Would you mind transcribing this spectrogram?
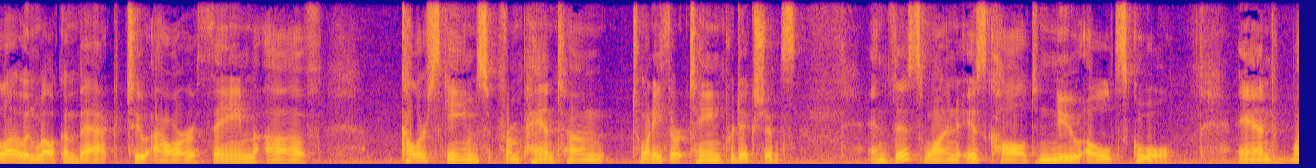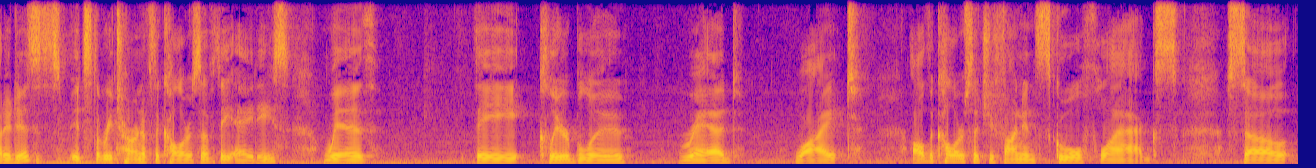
Hello and welcome back to our theme of color schemes from Pantone 2013 predictions. And this one is called New Old School. And what it is, it's, it's the return of the colors of the 80s with the clear blue, red, white, all the colors that you find in school flags. So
